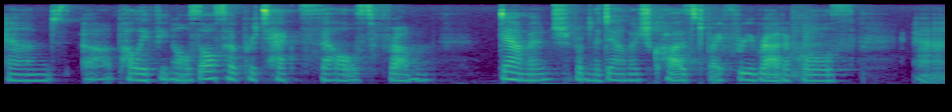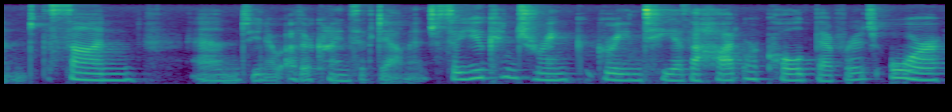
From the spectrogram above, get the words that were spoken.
And uh, polyphenols also protect cells from damage, from the damage caused by free radicals and the sun and you know other kinds of damage. So you can drink green tea as a hot or cold beverage, or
